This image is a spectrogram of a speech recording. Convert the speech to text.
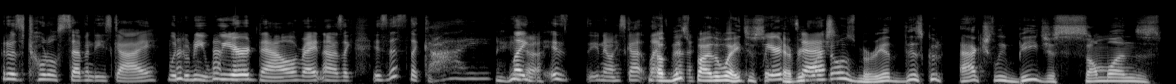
but it was a total 70s guy which would be weird now right and i was like is this the guy like Yeah. is you know he's got like Now, this, by the way, just so everyone stash. knows, Maria, this could actually be just someone's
